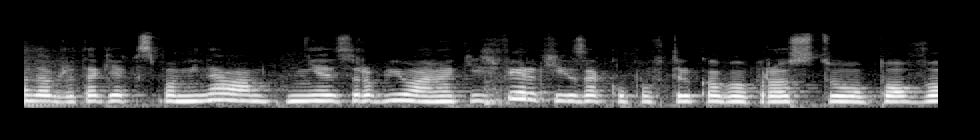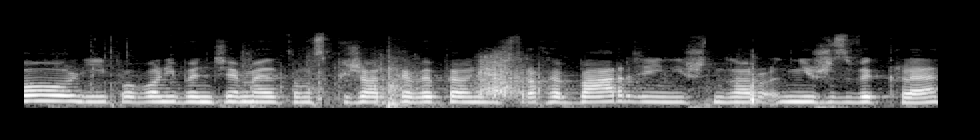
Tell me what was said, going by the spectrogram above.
No dobrze, tak jak wspominałam, nie zrobiłam jakichś wielkich zakupów, tylko po prostu powoli, powoli będziemy tą spiżarkę wypełniać trochę bardziej niż, nor- niż zwykle.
